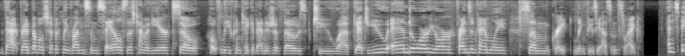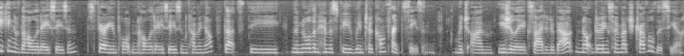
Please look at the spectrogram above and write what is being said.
that Redbubble typically runs some sales this time of year, so hopefully you can take advantage of those to uh, get you and or your friends and family some great Lingthusiasm swag. And speaking of the holiday season, it's a very important holiday season coming up. That's the the Northern Hemisphere Winter Conference season, which I'm usually excited about, not doing so much travel this year.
